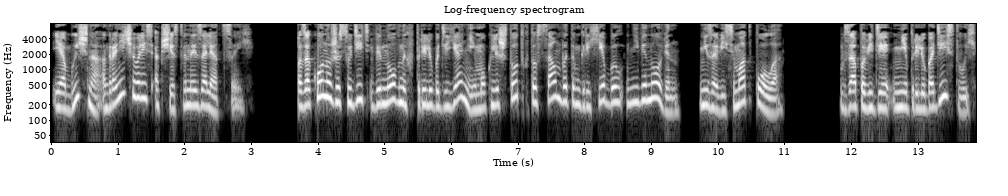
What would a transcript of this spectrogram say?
и обычно ограничивались общественной изоляцией. По закону же судить виновных в прелюбодеянии мог лишь тот, кто сам в этом грехе был невиновен, независимо от пола. В заповеди «не прелюбодействуй»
